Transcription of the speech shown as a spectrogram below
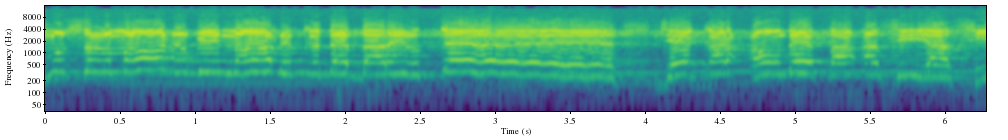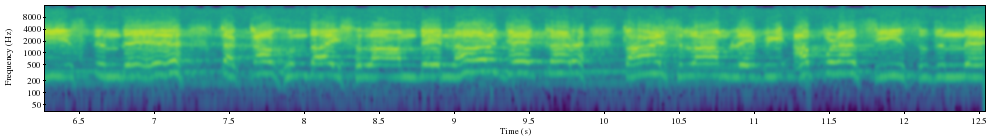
ਮੁਸਲਮਾਨ ਵੀ ਨਾਨਕ ਦੇ ਦਰ ਉੱਤੇ। ਜੇਕਰ ਆਉਂਦੇ ਤਾਂ ਅਸੀਂ ਆ ਸੀਸ ਦਿੰਦੇ, ਧੱਕਾ ਹੁੰਦਾ ਇਸਲਾਮ ਦੇ ਨਾਲ। ਜੇਕਰ ਤਾਂ ਇਸਲਾਮ ਲਈ ਵੀ ਆਪਣਾ ਸੀਸ ਦਿੰਦੇ।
